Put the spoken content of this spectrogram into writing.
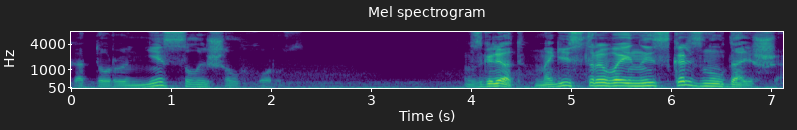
которую не слышал Хорус. Взгляд магистра войны скользнул дальше.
